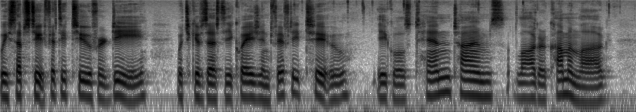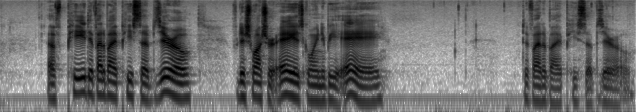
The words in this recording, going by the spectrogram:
we substitute 52 for D, which gives us the equation 52 equals 10 times log or common log of P divided by P sub 0 for dishwasher A is going to be A divided by P sub 0.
